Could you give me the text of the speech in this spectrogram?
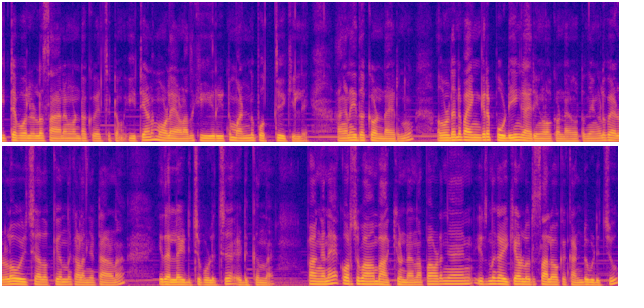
ഈറ്റ പോലുള്ള സാധനം കൊണ്ടൊക്കെ വെച്ചിട്ടും ഈറ്റയാണ് മുളയാണ്. അത് കീറിയിട്ട് മണ്ണ് പൊത്തി വയ്ക്കില്ലേ അങ്ങനെ ഇതൊക്കെ ഉണ്ടായിരുന്നു. അതുകൊണ്ട് തന്നെ ഭയങ്കര പൊടിയും കാര്യങ്ങളൊക്കെ ഉണ്ടായിരുന്നു കേട്ടോ. ഞങ്ങൾ വെള്ളം ഒഴിച്ച് അതൊക്കെ ഒന്ന് കളഞ്ഞിട്ടാണ് ഇതെല്ലാം ഇടിച്ച് പൊളിച്ച് എടുക്കുന്നത്. അപ്പോൾ അങ്ങനെ കുറച്ച് ഭാഗം ബാക്കിയുണ്ടായിരുന്നു. അപ്പോൾ അവിടെ ഞാൻ ഇരുന്ന് കഴിക്കാനുള്ള ഒരു സ്ഥലമൊക്കെ കണ്ടുപിടിച്ചു.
